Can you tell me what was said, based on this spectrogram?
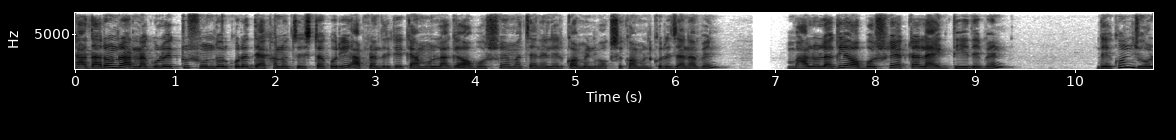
সাধারণ রান্নাগুলো একটু সুন্দর করে দেখানোর চেষ্টা করি। আপনাদেরকে কেমন লাগে অবশ্যই আমার চ্যানেলের কমেন্ট বক্সে কমেন্ট করে জানাবেন। ভালো লাগলে অবশ্যই একটা লাইক দিয়ে দেবেন। দেখুন, ঝোল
